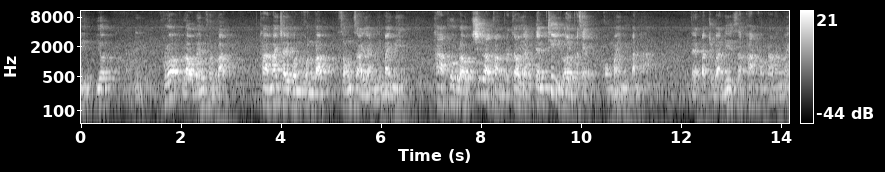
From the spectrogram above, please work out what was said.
นี่เยอะอย่างนี้ เพราะเราเป็นคนบาปถ้าไม่ใช่คนคนบาปสงสัยอย่างนี้ไม่มี ถ้าพวกเราเชื่อฟังพระเจ้าอย่างเต็มที่ร้อยเปอร์เซ็นต์คงไม่มีปัญหา แต่ปัจจุบันนี้สภาพของเรานั้นไม่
